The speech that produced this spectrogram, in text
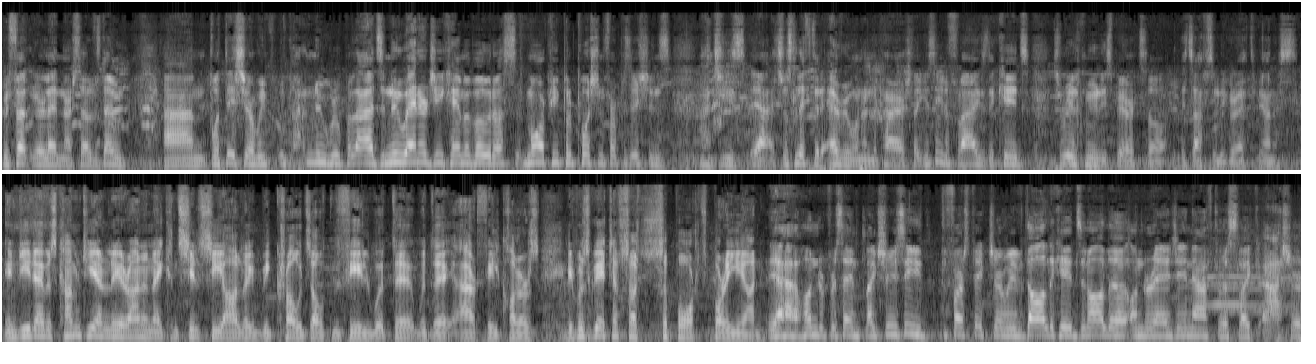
We felt we were letting ourselves down. Um, but this year, we've, we've got a new group of lads, a new energy came about us, more people pushing for positions. And geez, yeah, it's just lifted everyone in the parish. Like you see the flags, the kids, it's a real community spirit, so it's absolutely great to be honest. Indeed, I was commenting earlier on, and I can still see all the big crowds out in the field with the with the Ardfield colours. It was great to have such support spurring you on. Yeah, hundred percent. Like, sure, you see the first picture. We've all the kids and all the underage in after us. Like, ah, sure,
